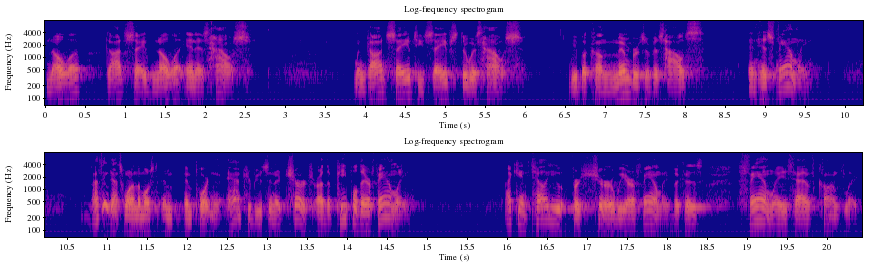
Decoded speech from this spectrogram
Noah, God saved Noah in his house. When God saves, he saves through his house. We become members of his house and his family. I think that's one of the most important attributes in a church are the people their family. I can tell you for sure we are family because families have conflict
